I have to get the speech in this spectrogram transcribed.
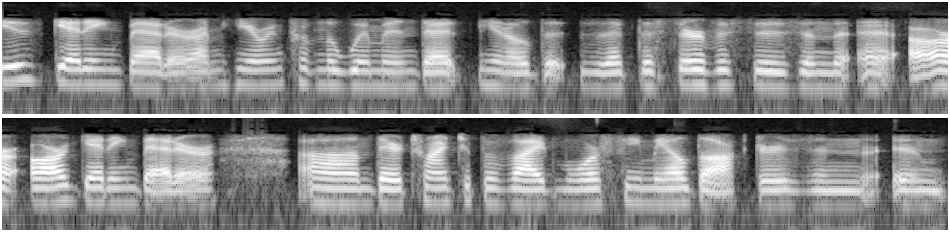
is getting better. I'm hearing from the women that you know that, that the services and the, uh, are are getting better. Um, they're trying to provide more female doctors and and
